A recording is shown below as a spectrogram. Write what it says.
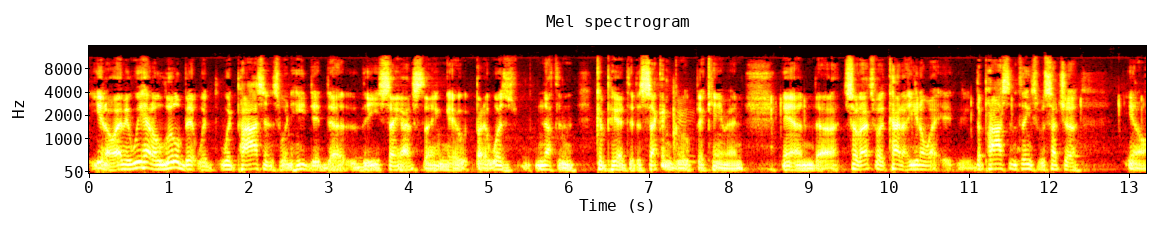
you know, I mean, we had a little bit with with Parsons when he did the the seance thing, it, but it was nothing compared to the second group mm-hmm. that came in, and uh, so that's what kind of you know the Parsons things was such a you know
